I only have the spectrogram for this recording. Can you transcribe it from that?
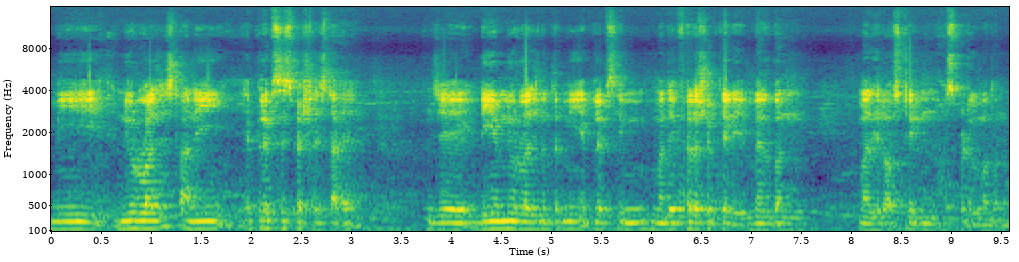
मी न्यूरोलॉजिस्ट आणि एपिलेप्सी स्पेशलिस्ट आहे. म्हणजे डी एम न्यूरोलॉजीनंतर मी एपिलेप्सीमध्ये फेलोशिप केली मेलबर्नमधील ऑस्टिन हॉस्पिटलमधून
